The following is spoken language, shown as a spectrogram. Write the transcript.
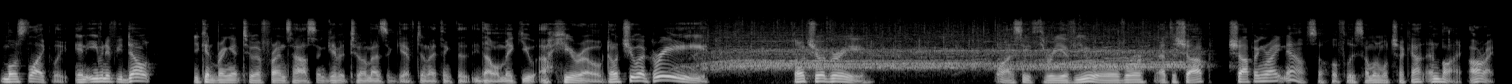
most likely. And even if you don't, you can bring it to a friend's house and give it to him as a gift. And I think that that will make you a hero. Don't you agree? Don't you agree? Well, I see three of you are over at the shop shopping right now. So hopefully someone will check out and buy. All right.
